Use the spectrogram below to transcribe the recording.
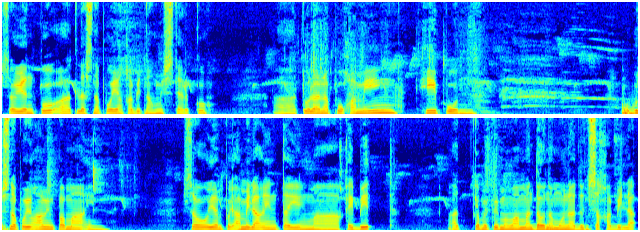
So yan po, at last na po yung kabit ng mister ko. At wala na po kaming hipon. Ubus na po yung aming pamain. So yan po yung aming lang hintayin makibit. At kami po mamamandaw na muna dun sa kabila.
